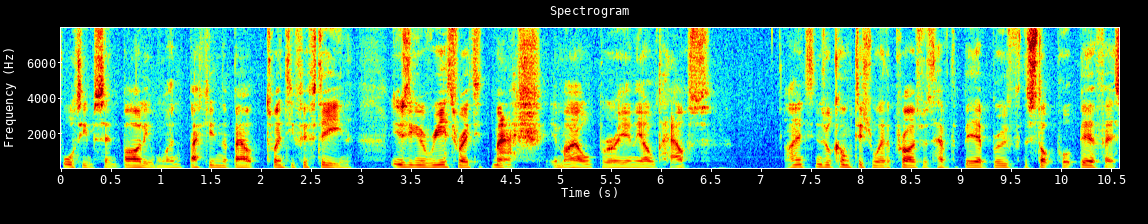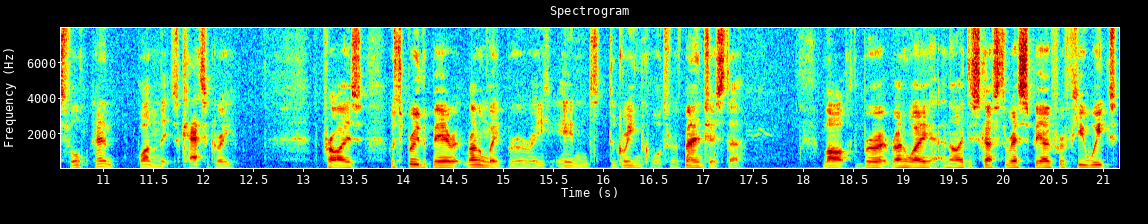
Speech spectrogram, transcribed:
14% barley wine back in about 2015 using a reiterated mash in my old brewery in the old house. I entered into a competition where the prize was to have the beer brewed for the Stockport Beer Festival and won its category prize was to brew the beer at Runaway Brewery in the Green Quarter of Manchester. Mark, the brewer at Runaway, and I discussed the recipe over a few weeks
